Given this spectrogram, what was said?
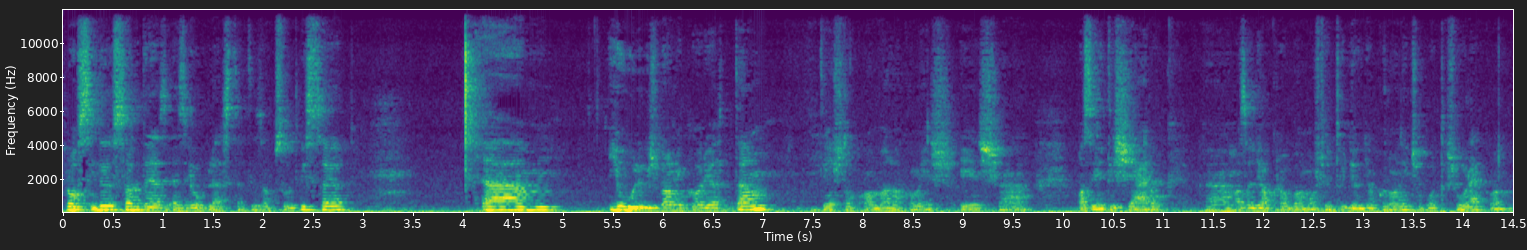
rossz időszak, de ez, ez jobb lesz, tehát ez abszolút visszajött. Um, júliusban, amikor jöttem, én Stockholmban lakom, és, és azért is járok haza gyakrabban most, hogy tudjak gyakorolni csoportos órákon.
